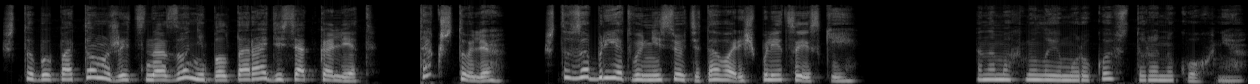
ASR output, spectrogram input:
Чтобы потом жить на зоне полтора десятка лет. Так что ли? Что за бред вы несете, товарищ полицейский?» Она махнула ему рукой в сторону кухни.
